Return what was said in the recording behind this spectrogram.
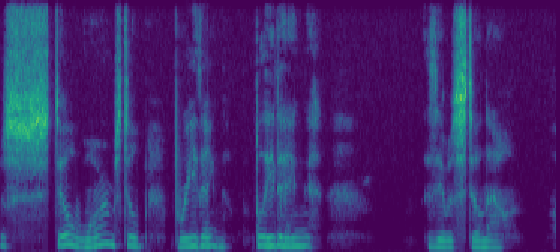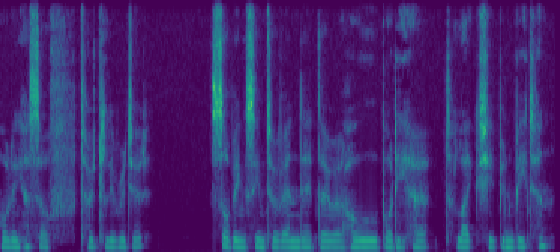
was still warm, still breathing, bleeding. Zia was still now, holding herself totally rigid. Sobbing seemed to have ended, though her whole body hurt like she'd been beaten.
